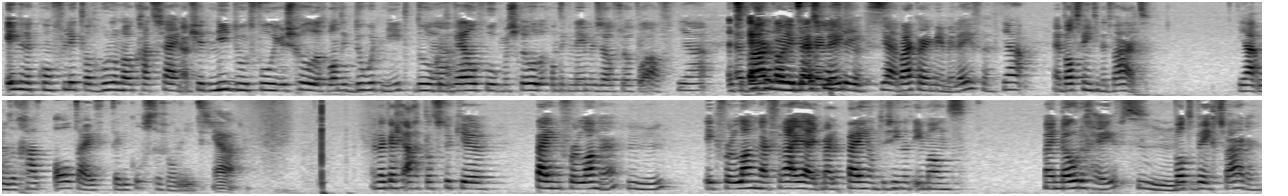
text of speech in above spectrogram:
innerlijk conflict wat hoe dan ook gaat zijn. Als je het niet doet, voel je je schuldig, want ik doe het niet. Doe ik Ja. het wel, voel ik me schuldig, want ik neem mezelf zoveel af. Ja, het is en waar kan je meer mee leven? Ja, waar kan je meer mee leven? Ja. En wat vind je het waard? ja, want het gaat altijd ten koste van iets. Ja. En dan krijg je eigenlijk dat stukje pijn verlangen. Mhm. Ik verlang naar vrijheid, maar de pijn om te zien dat iemand mij nodig heeft, Mhm. wat weegt zwaarder?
